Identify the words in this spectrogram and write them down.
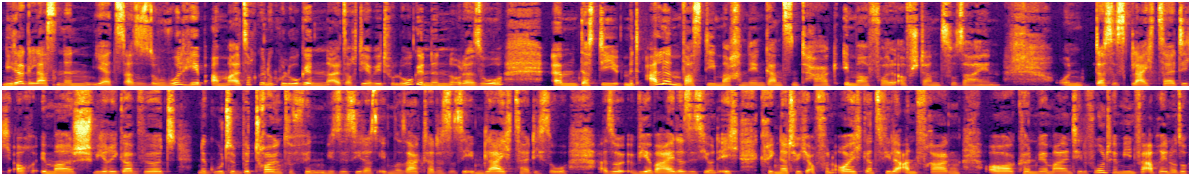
Niedergelassenen jetzt, also sowohl Hebammen als auch Gynäkologen Diabetologinnen als auch Diabetologinnen oder so, ähm, dass die mit allem, was die machen, den ganzen Tag immer voll auf Stand zu sein. Und dass es gleichzeitig auch immer schwieriger wird, eine gute Betreuung zu finden, wie Sissi das eben gesagt hat. Das ist eben gleichzeitig so. Also wir beide, Sissi und ich, kriegen natürlich auch von euch ganz viele Anfragen, oh, können wir mal einen Telefontermin verabreden und so,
